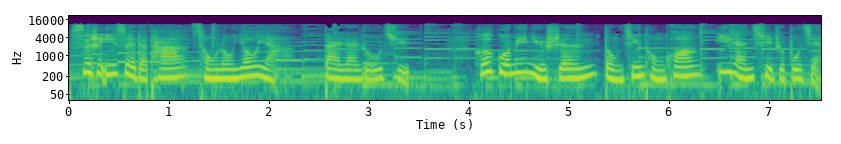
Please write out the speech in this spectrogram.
四十一岁的她从容优雅、淡然如菊，和国民女神董卿同框，依然气质不减。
